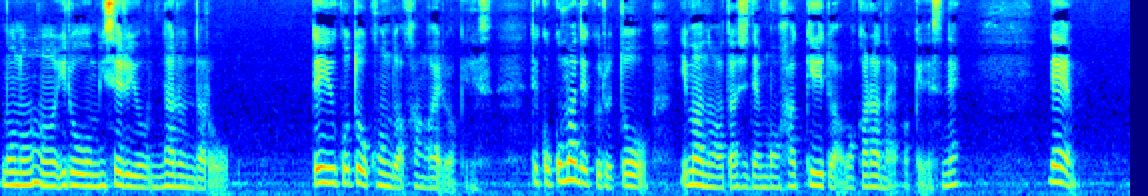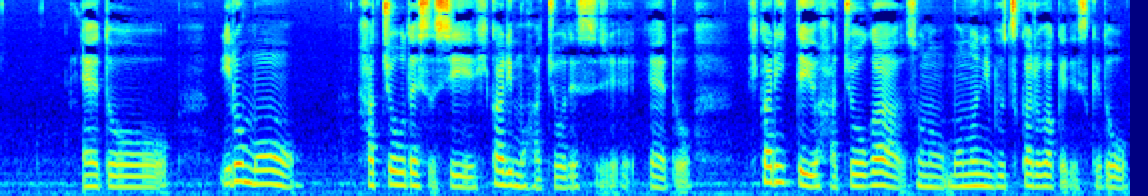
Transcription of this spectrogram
物の色を見せるようになるんだろうっていうことを今度は考えるわけです。でここまで来ると今の私でもはっきりとはわからないわけですね。でえっ、ー、と色も波長ですし光も波長ですし、えーと光っていう波長がそのものにぶつかるわけですけど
